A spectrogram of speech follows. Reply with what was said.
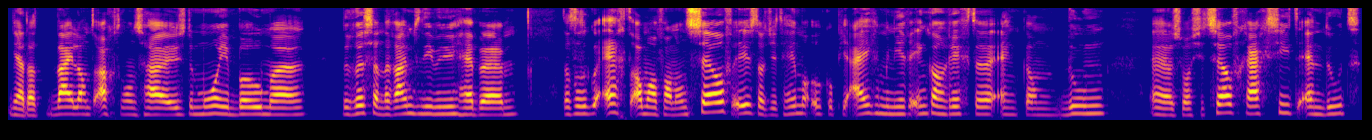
ja, dat weiland achter ons huis, de mooie bomen de rust en de ruimte die we nu hebben. Dat het ook echt allemaal van onszelf is. Dat je het helemaal ook op je eigen manier in kan richten en kan doen. Uh, zoals je het zelf graag ziet en doet.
